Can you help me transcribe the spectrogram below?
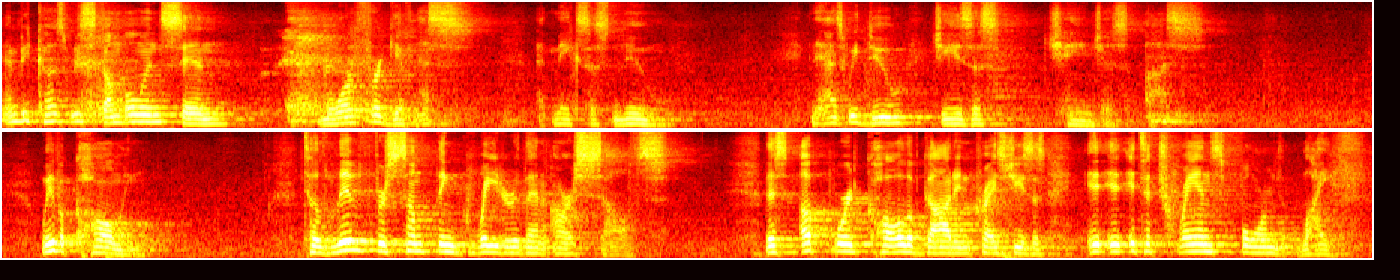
and because we stumble in sin, more forgiveness that makes us new. And as we do, Jesus changes us. We have a calling to live for something greater than ourselves this upward call of God in Christ Jesus, it, it, it's a transformed life.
